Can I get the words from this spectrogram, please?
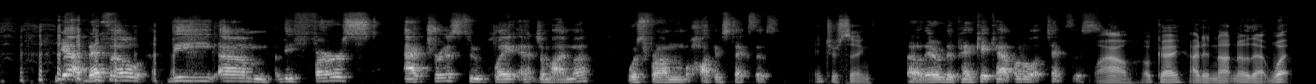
yeah that's so the um the first actress who played Aunt Jemima was from Hawkins Texas Interesting. so they were the pancake capital of Texas Wow. Okay. I did not know that. What?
